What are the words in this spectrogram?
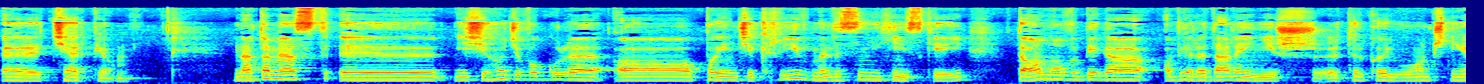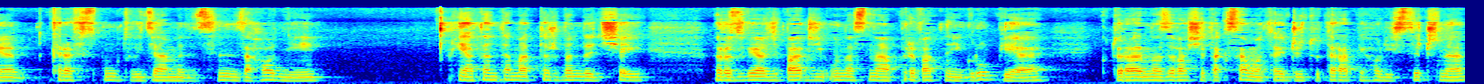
e, cierpią. Natomiast jeśli chodzi w ogóle o pojęcie krwi w medycynie chińskiej, to ono wybiega o wiele dalej niż tylko i wyłącznie krew z punktu widzenia medycyny zachodniej. Ja ten temat też będę dzisiaj rozwijać bardziej u nas na prywatnej grupie, która nazywa się tak samo Taiji terapie holistyczne.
